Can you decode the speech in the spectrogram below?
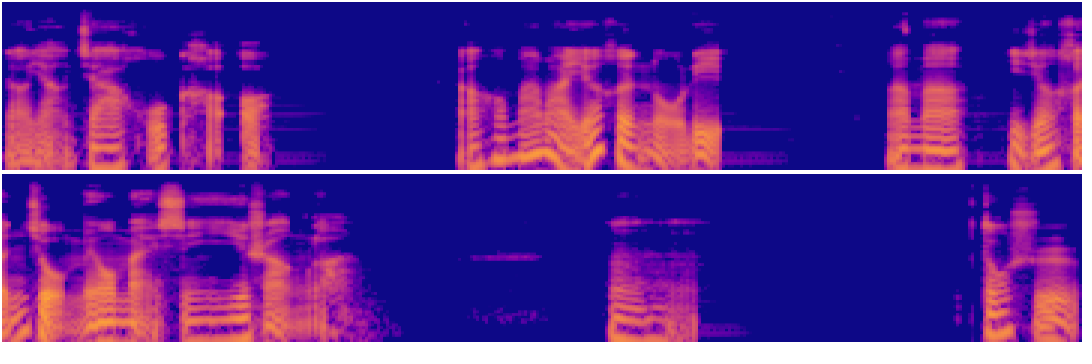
要养家糊口，然后妈妈也很努力。妈妈已经很久没有买新衣裳了。嗯，都是。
